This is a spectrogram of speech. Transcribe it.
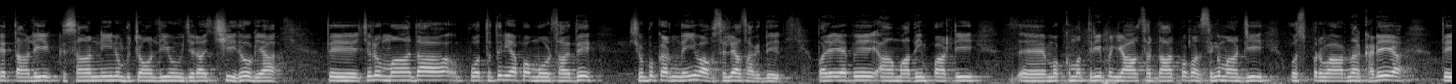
ਹਿੱਤਾਂ ਲਈ ਕਿਸਾਨੀ ਨੂੰ ਬਚਾਉਣ ਲਈ ਉਹ ਜਿਹੜਾ ਸ਼ਹੀਦ ਹੋ ਗਿਆ। ਅਤੇ ਚਲੋ ਮਾਂ ਦਾ ਪੁੱਤ ਤਾਂ ਨਹੀਂ ਆਪਾਂ ਮੋੜ ਸਕਦੇ ਸ਼ੁਭਕਰਨ ਨਹੀਂ ਵਾਪਸ ਲਿਆ ਸਕਦੇ। ਪਰ ਇਹ ਹੈ ਵੀ ਆਮ ਆਦਮੀ ਪਾਰਟੀ ਮੁੱਖ ਮੰਤਰੀ ਪੰਜਾਬ ਸਰਦਾਰ ਭਗਵੰਤ ਸਿੰਘ ਮਾਨ ਜੀ ਉਸ ਪਰਿਵਾਰ ਨਾਲ ਖੜ੍ਹੇ ਆ ਅਤੇ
